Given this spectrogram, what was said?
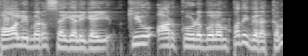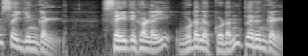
பாலிமர் செயலியை கியூஆர் கோடு மூலம் பதிவிறக்கம் செய்யுங்கள். செய்திகளை உடனுக்குடன் பெறுங்கள்.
